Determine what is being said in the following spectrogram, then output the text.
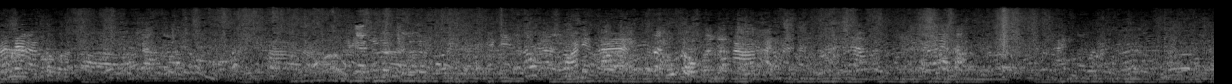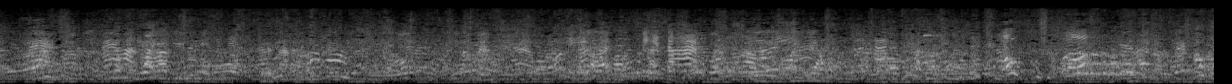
นั่นแหละ ขอเด็ดได้แม่แม่หันไปกินให้ดูไปเห็นตาค่ะเอ้าร้องเอาไป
